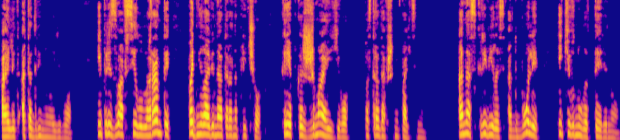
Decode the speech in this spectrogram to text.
Айлит отодвинула его и, призвав силу Лоранты, подняла Винатора на плечо, крепко сжимая его пострадавшими пальцами. Она скривилась от боли и кивнула Терину.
